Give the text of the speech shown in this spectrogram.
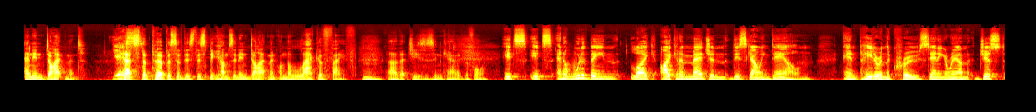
an indictment. Yes. That's the purpose of this. This becomes an indictment on the lack of faith Hmm. uh, that Jesus encountered before. It's it's and it would have been like I can imagine this going down and Peter and the crew standing around just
